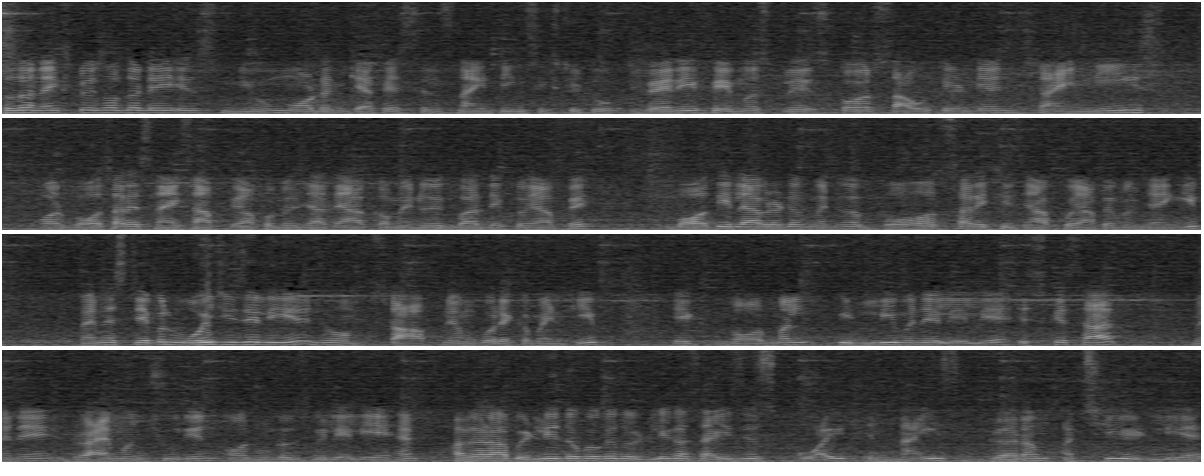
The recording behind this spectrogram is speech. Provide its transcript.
So the next place of the day is New Modern Cafe since 1962. Very famous place for South Indian, Chinese और बहुत सारे स्नैक्स आपको यहाँ पर मिल जाते हैं। आपका मेन्यू एक बार देख लो यहाँ पे। बहुत ही इलेबरेटिव मेन्यू में बहुत सारी चीज़ें आपको यहाँ पे मिल जाएँगी। मैंने स्टेपल वही चीज़ें ली है जो हम स्टाफ ने हमको रिकमेंड की। एक नॉर्मल इडली मैंने ले लिए इसके साथ मैंने ड्राई मंचूरियन और नूडल्स भी ले लिए हैं। अगर आप इडली देखोगे तो इडली का साइज़ इज़ क्वाइट नाइस गर्म अच्छी इडली है।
